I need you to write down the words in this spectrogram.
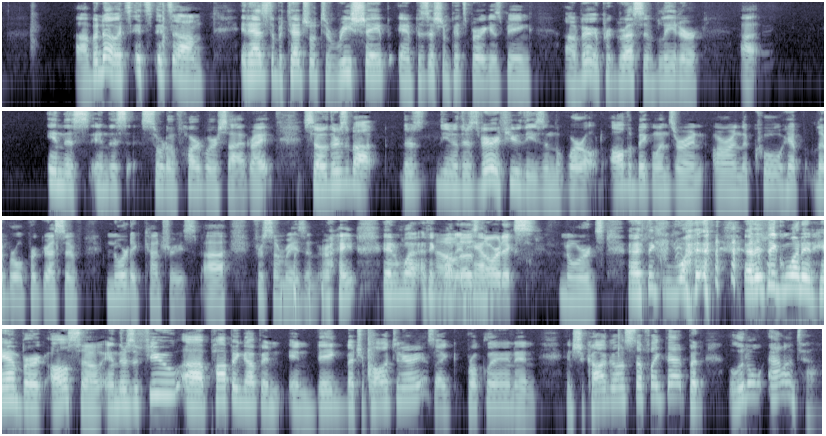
Uh, but no, it's it's it's um it has the potential to reshape and position Pittsburgh as being a very progressive leader uh, in this in this sort of hardware side, right? So there's about there's you know there's very few of these in the world. All the big ones are in are in the cool, hip, liberal, progressive Nordic countries uh, for some reason, right? And one I think Oh, one in those Ham- Nordics. Nords, and I think one, and I think one in Hamburg also. And there's a few uh, popping up in, in big metropolitan areas like Brooklyn and, and Chicago and stuff like that. But little Allentown,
